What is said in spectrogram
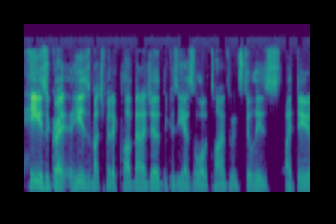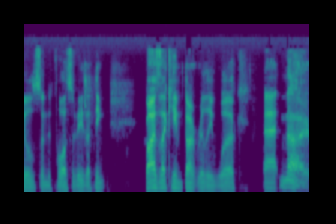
he is a great he is a much better club manager because he has a lot of time to instill his ideals and philosophies. I think guys like him don't really work at No,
